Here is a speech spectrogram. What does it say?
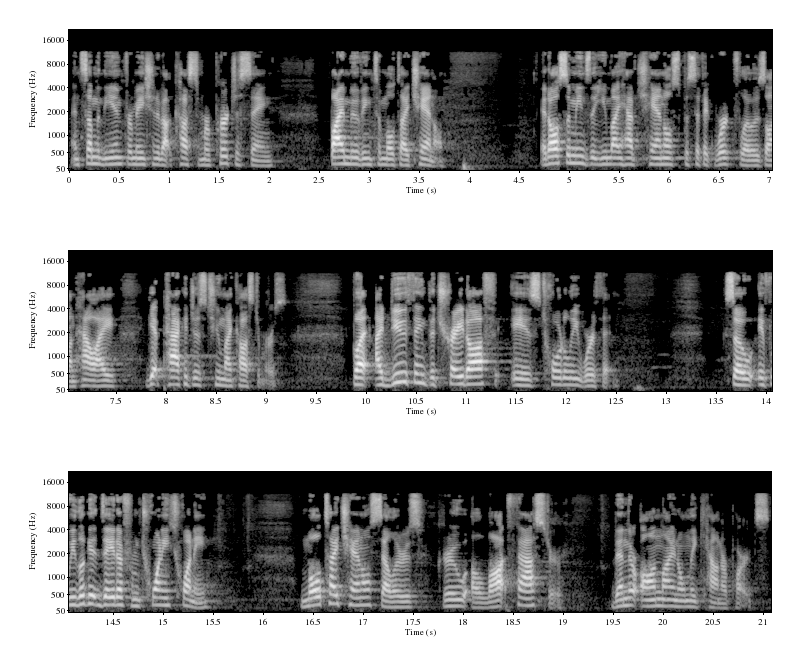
and some of the information about customer purchasing by moving to multi-channel. It also means that you might have channel-specific workflows on how I get packages to my customers. But I do think the trade-off is totally worth it. So if we look at data from 2020, multi-channel sellers grew a lot faster than their online-only counterparts.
